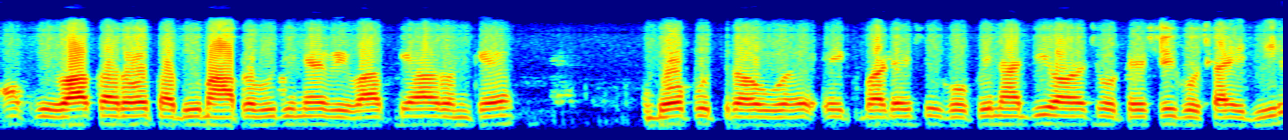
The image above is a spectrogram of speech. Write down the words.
आप विवाह करो, तभी महाप्रभु जी ने विवाह किया और उनके दो पुत्र हुए, एक बड़े श्री गोपीनाथ जी और छोटे श्री गोसाई जी।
